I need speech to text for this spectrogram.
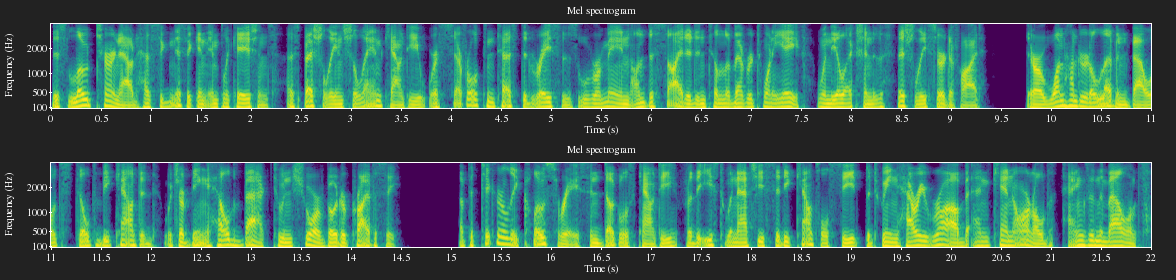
This low turnout has significant implications, especially in Chelan County, where several contested races will remain undecided until November 28th, when the election is officially certified. There are 111 ballots still to be counted, which are being held back to ensure voter privacy. A particularly close race in Douglas County for the East Wenatchee City Council seat between Harry Robb and Ken Arnold hangs in the balance.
